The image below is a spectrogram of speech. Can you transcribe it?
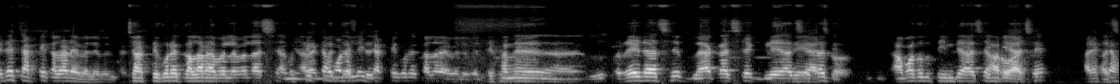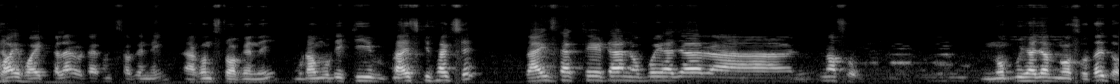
এটা চারটে কালার থাকে। চারটে করে কালার অ্যাভেলেবেল আছে আমি আরেকবার মডেলে চারটে করে কালার অ্যাভেলেবেল এখানে রেড আছে ব্ল্যাক আছে গ্রে আছে তাই। তো? আপাতত তিনটে আছে আরও আছে। আর একটা আচ্ছা। হয় হোয়াইট কালার ওটা এখন স্টকে নেই। এখন স্টকে নেই। মোটামুটি কি প্রাইস কি থাকছে? প্রাইস থাকছে এটা নব্বই হাজার নশো। নব্বই হাজার নশো তাই তো।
